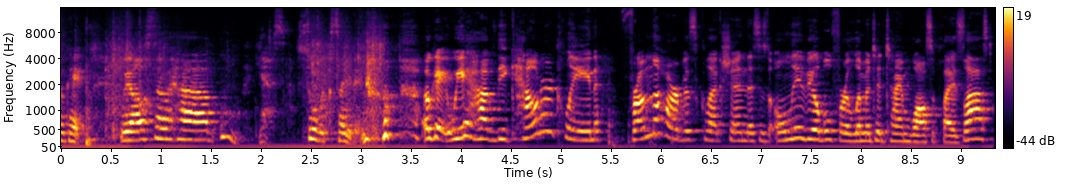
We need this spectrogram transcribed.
Okay, we also have, ooh, yes, so exciting. okay, we have the Counter Clean from the Harvest Collection. This is only available for a limited time while supplies last.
